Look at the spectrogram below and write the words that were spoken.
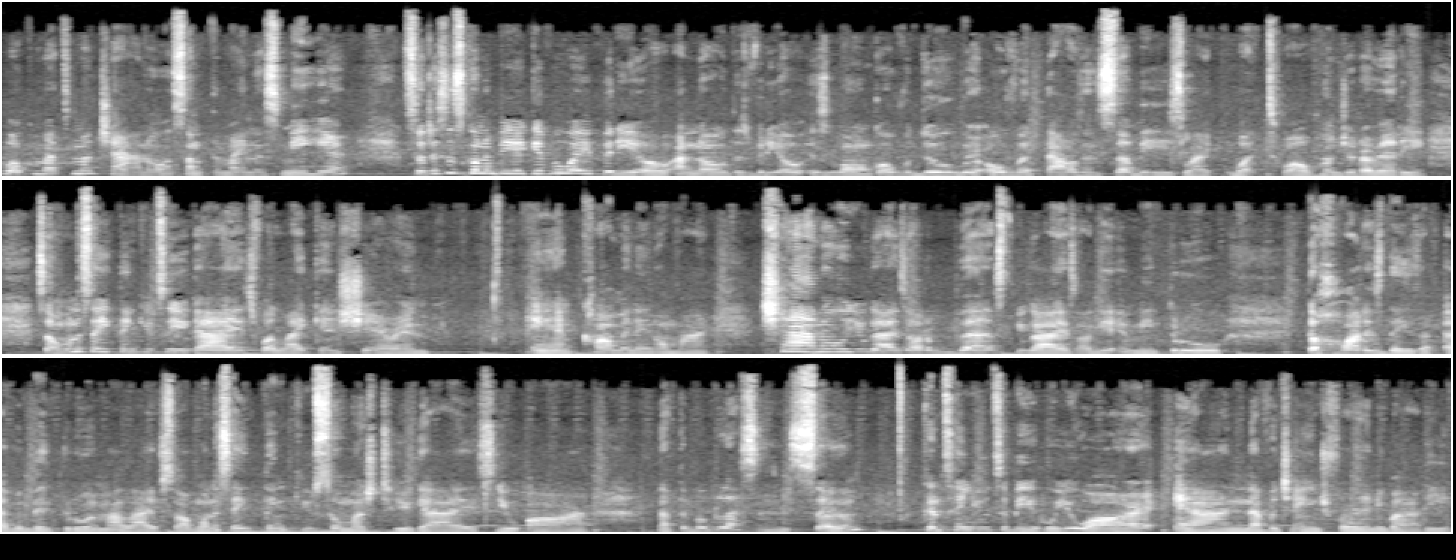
welcome back to my channel. Something minus me here. So this is gonna be a giveaway video. I know this video is long overdue. We're over a thousand subbies like what 1200 already? So I want to say thank you to you guys for liking sharing and commenting on my channel. You guys are the best. You guys are getting me through the hardest days I've ever been through in my life. So I want to say thank you so much to you guys. You are nothing but blessings. So continue to be who you are and never change for anybody.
